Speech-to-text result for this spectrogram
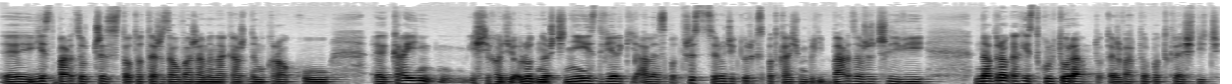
E, jest bardzo czysto, to też zauważamy na każdym kroku. Kraj, jeśli chodzi o ludność, nie jest wielki, ale wszyscy ludzie, których spotkaliśmy, byli bardzo życzliwi. Na drogach jest kultura, to też warto podkreślić.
